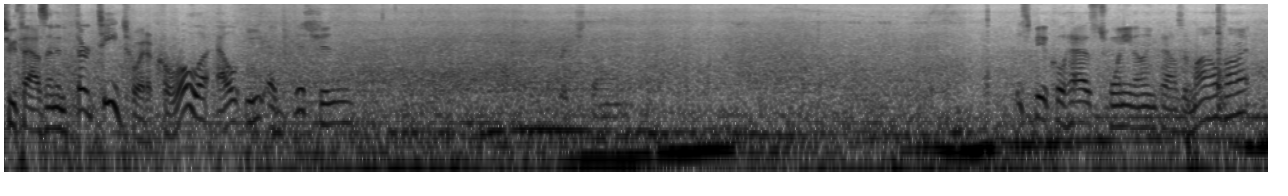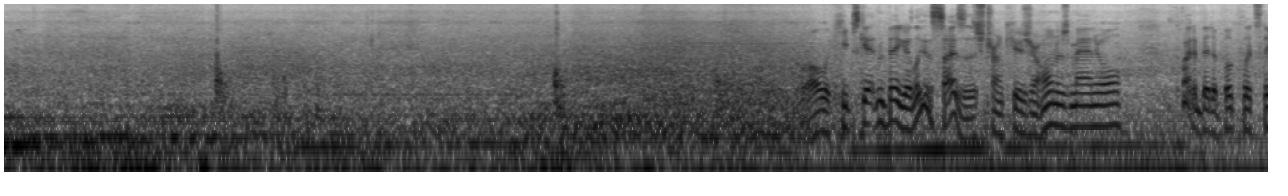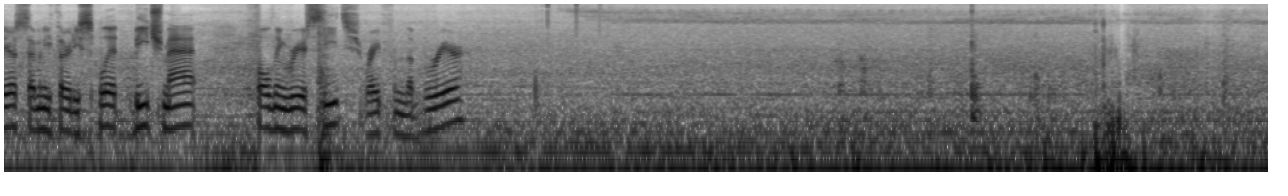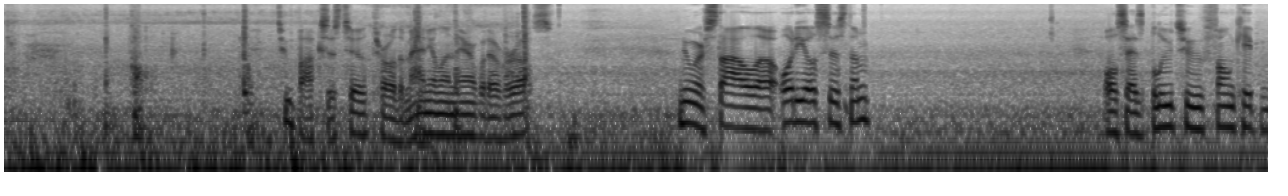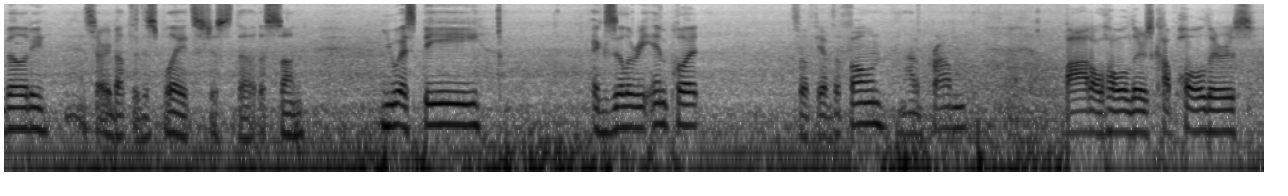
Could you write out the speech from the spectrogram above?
2013 Toyota Corolla LE Edition. Bridgestone. This vehicle has 29,000 miles on it. Corolla keeps getting bigger. Look at the size of this trunk. Here's your owner's manual. Quite a bit of booklets there. 70-30 split, beach mat, folding rear seats right from the rear. Two boxes too. Throw the manual in there, whatever else. Newer style uh, audio system. Also has Bluetooth phone capability. Eh, sorry about the display, it's just uh, the sun. USB auxiliary input. So if you have the phone, not a problem. Bottle holders, cup holders.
